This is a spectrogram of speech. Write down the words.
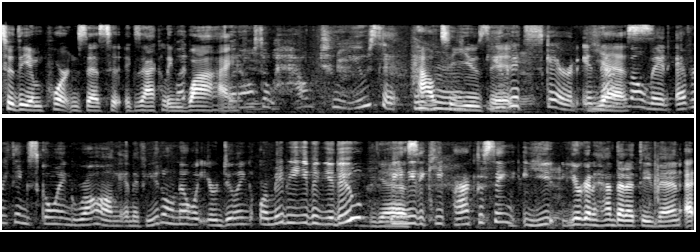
to the importance as to exactly but, why. But also how to use it. How mm -hmm. to mm-hmm. use it. You get scared. In yes. that moment, everything's going wrong. And if you don't know what you're doing, or maybe even you do, yes. but you need to keep practicing, you, are going to have that at the event. Uh,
